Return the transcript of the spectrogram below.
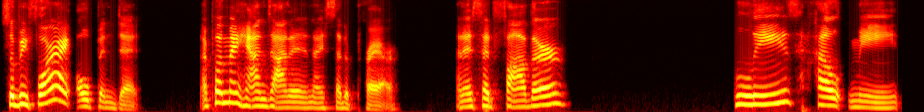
So before I opened it, I put my hand on it and I said a prayer. And I said, Father, please help me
